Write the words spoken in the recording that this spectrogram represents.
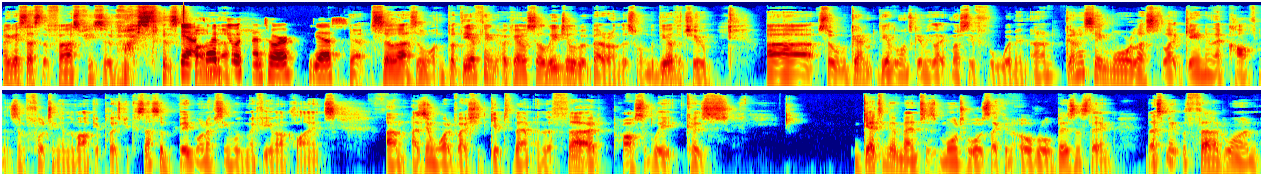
I guess that's the first piece of advice that's yeah. So I'd go with mentor. Yes. Yeah. So that's the one. But the other thing, okay, so I'll lead you a little bit better on this one. But the other two, uh, so again, the other one's gonna be like mostly for women, and I'm gonna say more or less to like gaining their confidence and footing in the marketplace because that's a big one I've seen with my female clients. Um, as in what advice you'd give to them, and the third possibly because getting a mentor is more towards like an overall business thing Let's make the third one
